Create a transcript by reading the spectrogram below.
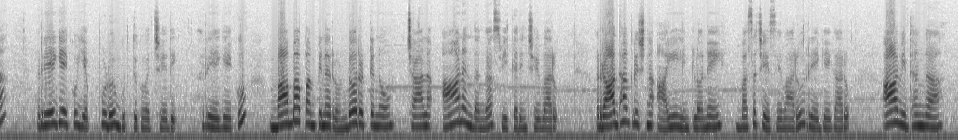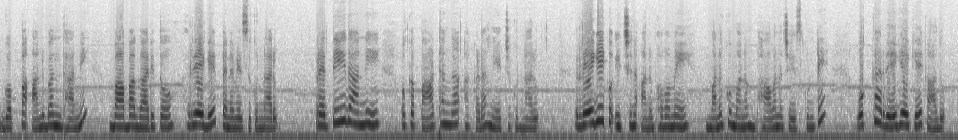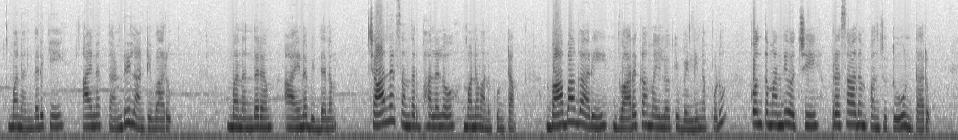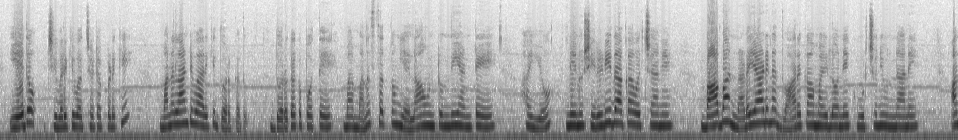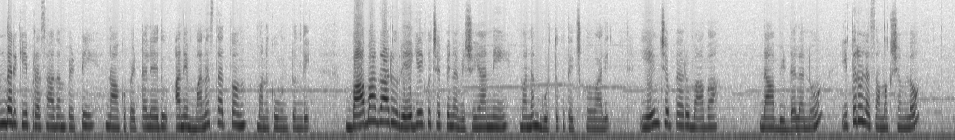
రేగేకు ఎప్పుడూ గుర్తుకు వచ్చేది. రేగేకు బాబా పంపిన రెండో రొట్టెను చాలా ఆనందంగా స్వీకరించేవారు. రాధాకృష్ణ ఆయి ఇంట్లోనే బస చేసేవారు రేగే గారు ఆ విధంగా గొప్ప అనుబంధాన్ని బాబాగారితో రేగే పెనవేసుకున్నారు. ప్రతిదాన్ని ఒక పాఠంగా అక్కడ నేర్చుకున్నారు. రేగేకు ఇచ్చిన అనుభవమే మనకు మనం భావన చేసుకుంటే ఒక్క రేగేకే కాదు మనందరికీ ఆయన తండ్రి లాంటివారు. మనందరం ఆయన బిడ్డలం. చాలా సందర్భాలలో మనం అనుకుంటాం బాబా గారి ద్వారకామయిలోకి వెళ్ళినప్పుడు కొంతమంది వచ్చి ప్రసాదం పంచుతూ ఉంటారు. ఏదో చివరికి వచ్చేటప్పటికి మనలాంటి వారికి దొరకదు. దొరకకపోతే మన మనస్తత్వం ఎలా ఉంటుంది అంటే అయ్యో నేను షిరిడీ దాకా వచ్చానే. బాబా నడయాడిన ద్వారకామయిలోనే కూర్చుని ఉన్నానే. అందరికీ ప్రసాదం పెట్టి నాకు పెట్టలేదు అనే మనస్తత్వం మనకు ఉంటుంది. బాబా గారు రేగేకు చెప్పిన విషయాన్ని మనం గుర్తుకు తెచ్చుకోవాలి. ఏం చెప్పారు బాబా? నా బిడ్డలను ఇతరుల సమక్షంలో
